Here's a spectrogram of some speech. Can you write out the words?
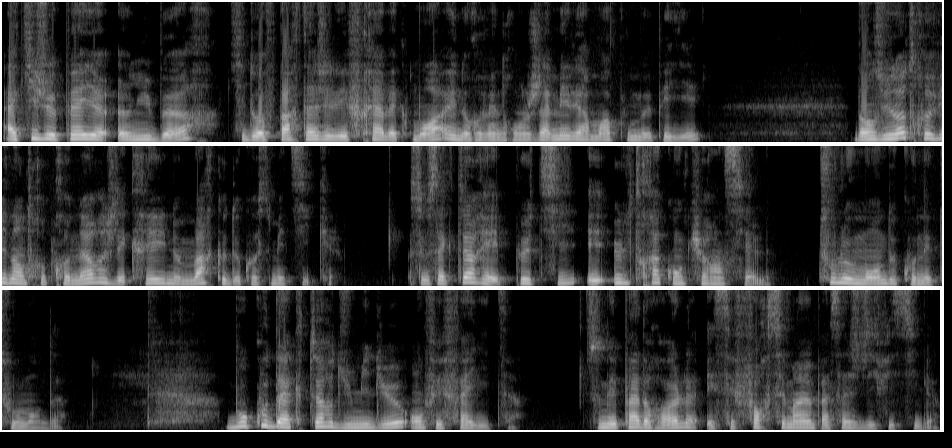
à qui je paye un Uber, qui doivent partager les frais avec moi et ne reviendront jamais vers moi pour me payer. Dans une autre vie d'entrepreneur, j'ai créé une marque de cosmétiques. Ce secteur est petit et ultra concurrentiel. Tout le monde connaît tout le monde. Beaucoup d'acteurs du milieu ont fait faillite. Ce n'est pas drôle et c'est forcément un passage difficile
